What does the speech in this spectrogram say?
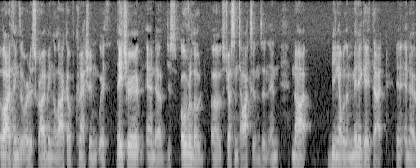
a lot of things that we're describing, a lack of connection with nature and uh, just overload of stress and toxins and, and not being able to mitigate that in, in a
